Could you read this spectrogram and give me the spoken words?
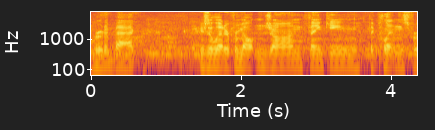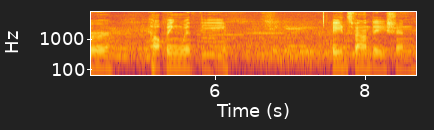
wrote him back. Here's a letter from Elton John thanking the Clintons for helping with the AIDS Foundation,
